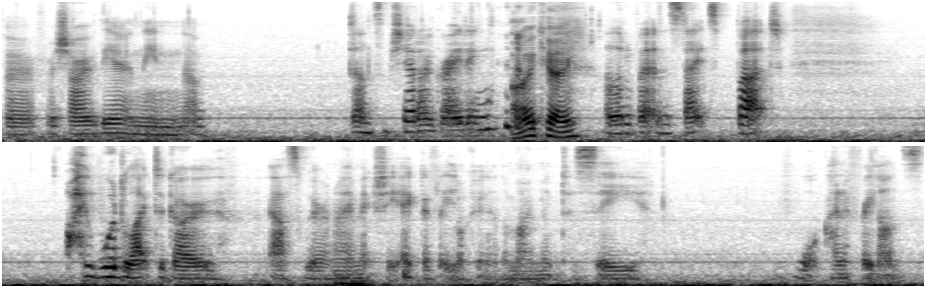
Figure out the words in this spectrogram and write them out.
for, for a show over there, and then I've done some shadow grading Okay. a little bit in the States, but I would like to go elsewhere, and I am actually actively looking at the moment to see what kind of freelance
